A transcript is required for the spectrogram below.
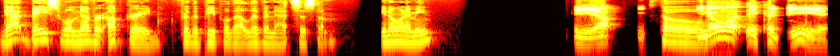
That base will never upgrade for the people that live in that system. You know what I mean? Yeah. So you know what it could be.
